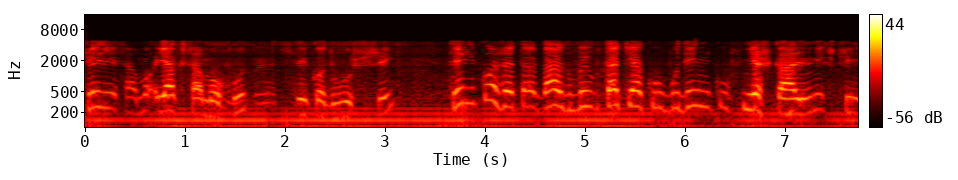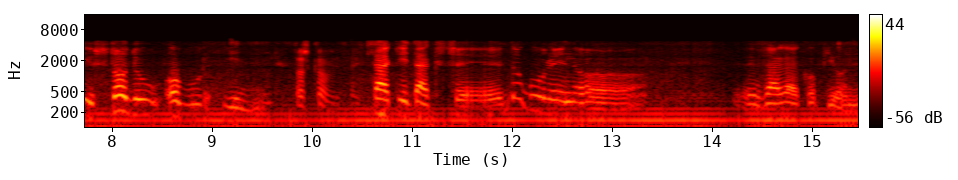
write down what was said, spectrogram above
czyli samo, jak samochód, tylko dłuższy. Tylko, że to dach był tak jak u budynków mieszkalnych, czyli stodół obór innych. Toszkowy taki. Taki tak z, do góry, no, zakopiony.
